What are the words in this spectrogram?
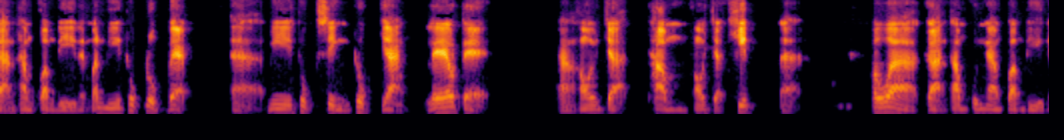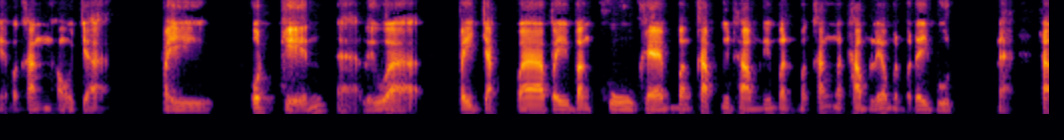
การทำความดีเนี่ยมันมีทุกรูปแบบอ่ามีทุกสิ่งทุกอย่างแล้วแต่อ่าเราจะทำเราจะคิดนะเพราะว่าการทำคุณงามความดีเนี่ยบางครั้งเราจะไปกดเกณฑ์อ่าหรือว่าไปจักปาไปบังคูแขมบังคับคือทำนี่มันบางครั้งมาทำแล้วมันไม่ได้บุญนะถ้า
